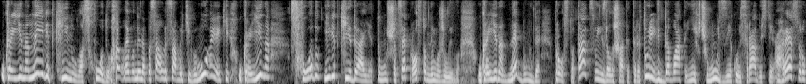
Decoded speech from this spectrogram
Україна не відкинула Сходу, але вони написали саме ті вимоги, які Україна Сходу і відкидає, тому що це просто неможливо. Україна не буде просто так свої залишати території, віддавати їх чомусь з якоїсь радості агресору.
